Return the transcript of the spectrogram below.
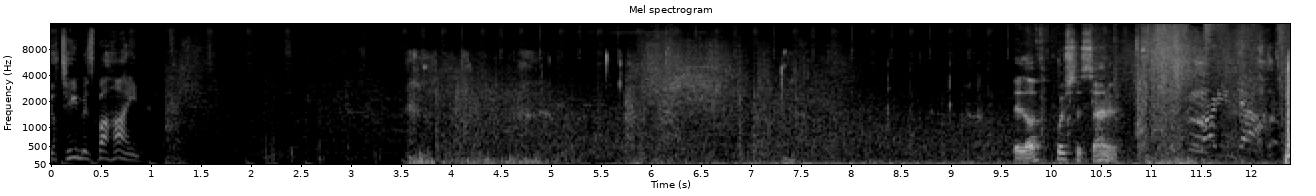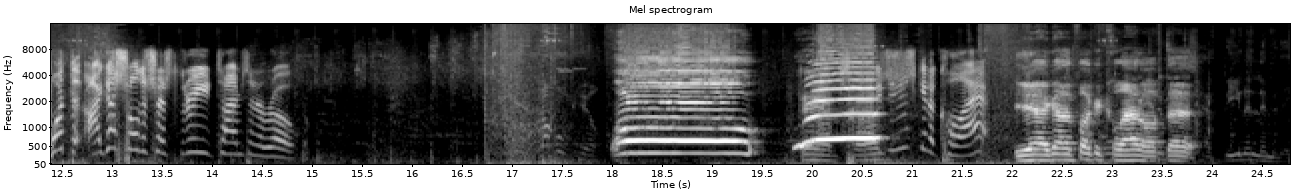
Your team is behind. They love to push the center. What the? I got shoulder charged three times in a row. Double kill. Oh! Did you just get a collapse? Yeah, I got a fucking collat off that. Have been eliminated.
